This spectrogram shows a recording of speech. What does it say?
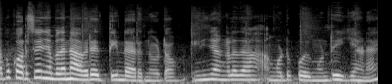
അപ്പോൾ കുറച്ച് കഴിഞ്ഞപ്പോൾ തന്നെ അവരെത്തിയിട്ടുണ്ടായിരുന്നു കേട്ടോ ഇനി ഞങ്ങളിതാ അങ്ങോട്ട് പോയിക്കൊണ്ടിരിക്കുകയാണേ.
